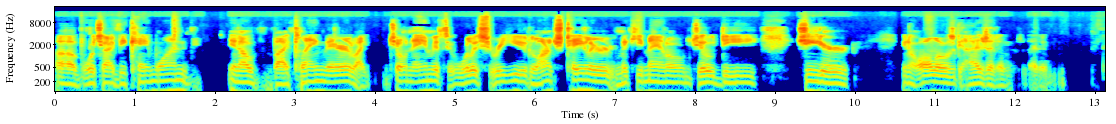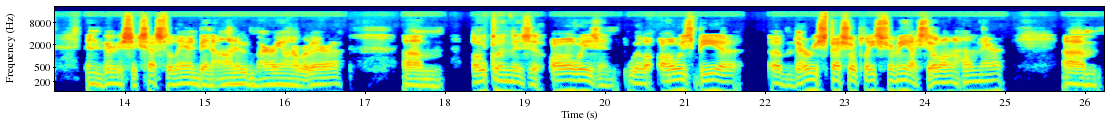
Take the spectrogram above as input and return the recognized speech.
of which I became one. You know, by playing there, like Joe Namath, Willis Reed, Lawrence Taylor, Mickey Mantle, Joe D, Jeter, you know, all those guys that have that have been very successful there and been honored, Mariano Rivera. Um, Oakland is always and will always be a, a very special place for me. I still own a home there. Um,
